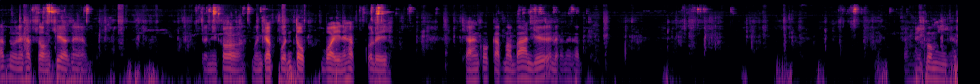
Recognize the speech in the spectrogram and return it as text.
บนู่นนะครับสองเชือกนะครับ ตอนนี้ก็เหมือนกับฝนตก บ่อยนะครับ ก็เลย ช้างก็กลับมาบ้านเยอะแล้วนะครับฝั่งนี้ก็มีครับ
